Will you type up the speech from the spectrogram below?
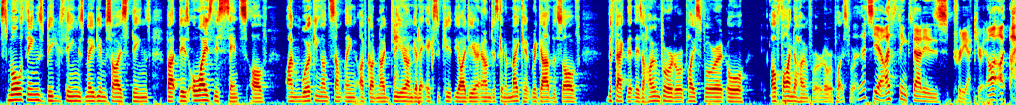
small things, big things, medium sized things. But there's always this sense of I'm working on something, I've got an idea, I'm going to execute the idea, and I'm just going to make it regardless of the fact that there's a home for it or a place for it or I'll find a home for it or a place for it. That's yeah. I think that is pretty accurate. I, I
